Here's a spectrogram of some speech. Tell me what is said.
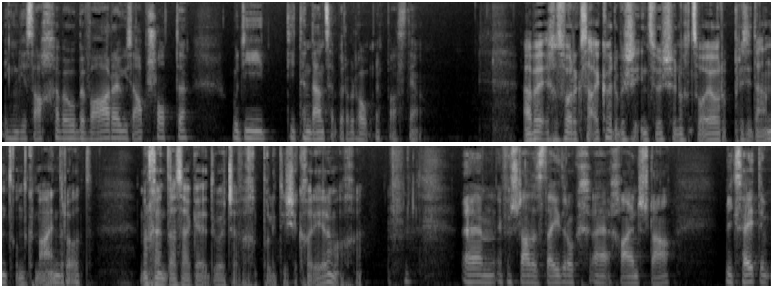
irgendwie Sachen bewahren, uns abschotten. Und die, die Tendenz hat mir überhaupt nicht gepasst, ja. Aber ich habe es vorher gesagt, du bist inzwischen nach zwei Jahren Präsident und Gemeinderat. Man könnte auch sagen, du willst einfach politische Karriere machen. ähm, ich verstehe, dass der Eindruck äh, kann entstehen Wie gesagt, ich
